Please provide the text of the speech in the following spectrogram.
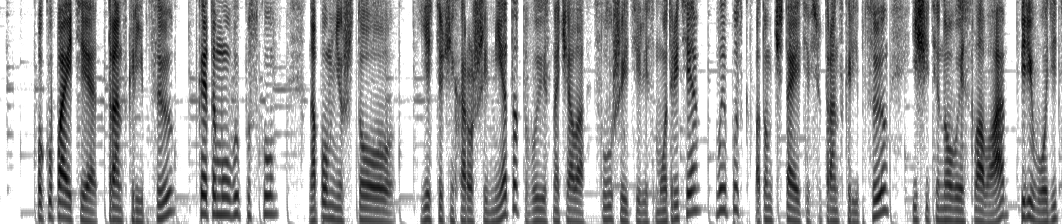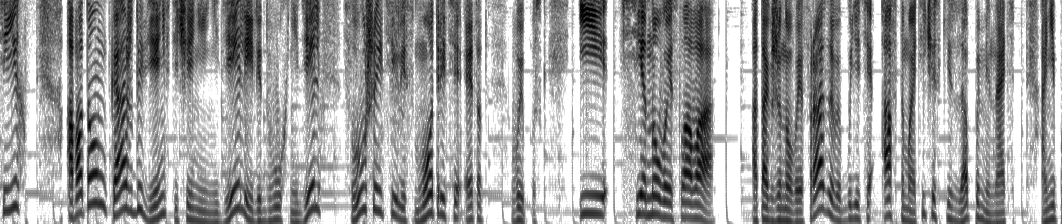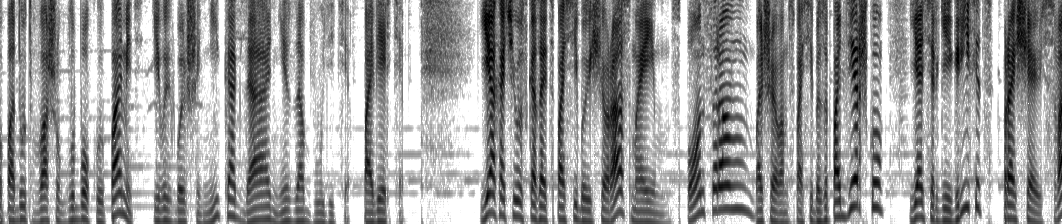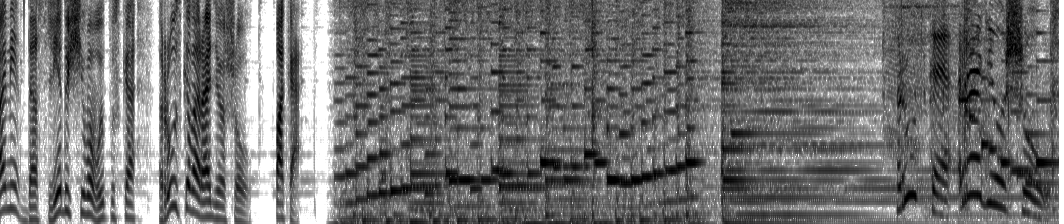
Покупайте транскрипцию, к этому выпуску. Напомню, что есть очень хороший метод. Вы сначала слушаете или смотрите выпуск, потом читаете всю транскрипцию, ищете новые слова, переводите их, а потом каждый день в течение недели или двух недель слушаете или смотрите этот выпуск. И все новые слова а также новые фразы вы будете автоматически запоминать. Они попадут в вашу глубокую память, и вы их больше никогда не забудете. Поверьте. Я хочу сказать спасибо еще раз моим спонсорам. Большое вам спасибо за поддержку. Я Сергей Грифиц. Прощаюсь с вами до следующего выпуска русского радиошоу. Пока! Русское радиошоу.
